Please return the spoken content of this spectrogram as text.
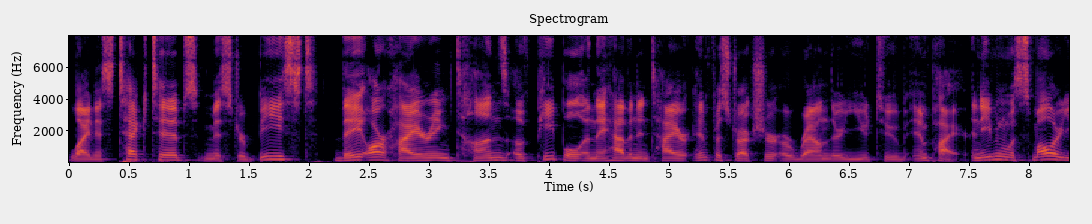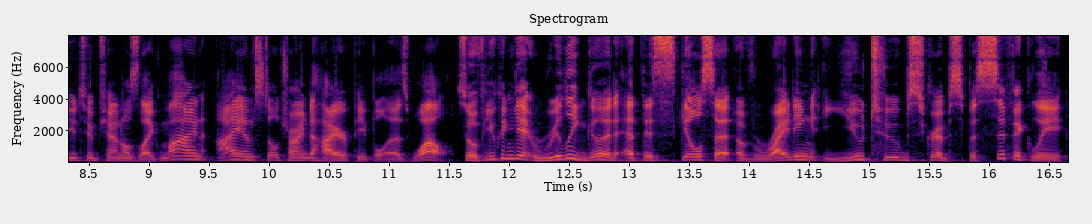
Linus Tech Tips, Mr. Beast. They are hiring tons of people and they have an entire infrastructure around their YouTube empire. And even with smaller YouTube channels like mine, I am still trying to hire people as well. So if you can get really good at this skill set of writing YouTube scripts specifically,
